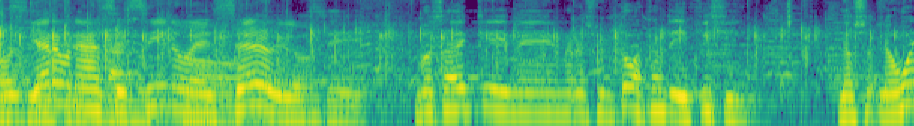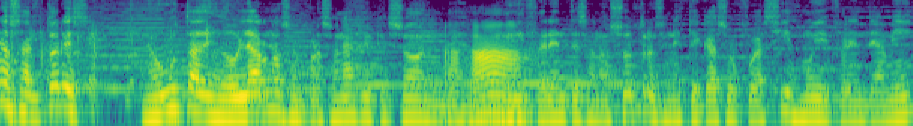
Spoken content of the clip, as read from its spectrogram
Porque era un asesino en serio. Sí. Vos sabés que me, me resultó bastante difícil. Los, los buenos actores nos gusta desdoblarnos en personajes que son eh, muy diferentes a nosotros. En este caso fue así, es muy diferente a mí.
